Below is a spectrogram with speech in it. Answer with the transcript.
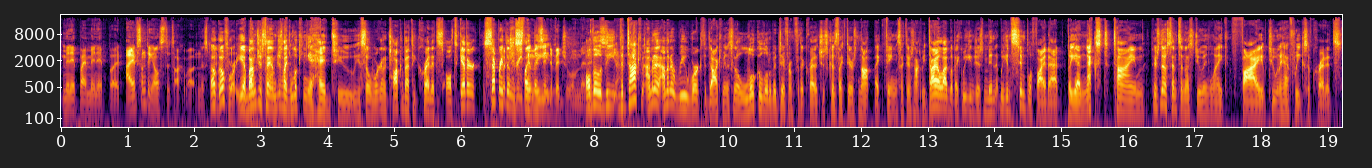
minute by minute, but I have something else to talk about in this. Oh, go for it. Yeah, but I'm just saying, I'm just like looking ahead to. So we're going to talk about the credits altogether, separate But them them slightly. as individual minutes, Although the yeah. the document, I'm gonna I'm gonna rework the document. It's going to look a little bit different for the credits, just because like there's not like things like there's not going to be dialogue, but like we can just minute we can simplify that. But yeah, next time there's no sense in us doing like five two and a half weeks of credits.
